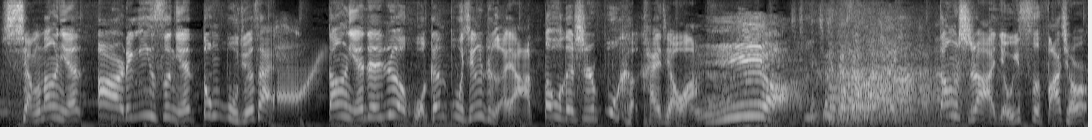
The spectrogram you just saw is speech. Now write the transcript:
想当年，二零一四年东部决赛。当年这热火跟步行者呀斗的是不可开交啊！哎呀，当时啊有一次罚球，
